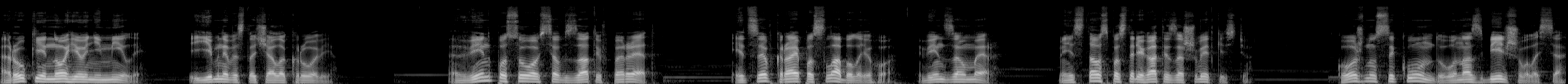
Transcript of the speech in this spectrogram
Руки й ноги оніміли, їм не вистачало крові. Він посувався взад і вперед, і це вкрай послабило його. Він завмер і став спостерігати за швидкістю. Кожну секунду вона збільшувалася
